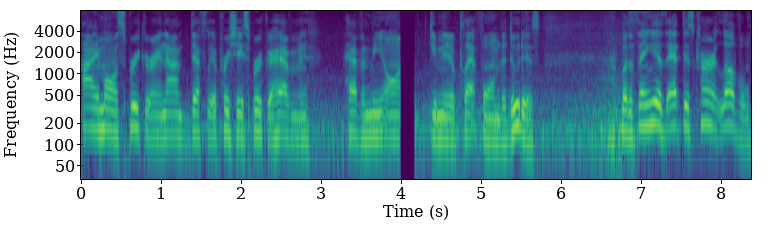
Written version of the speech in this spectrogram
I am on Spreaker, and I definitely appreciate Spreaker having me, having me on, giving me a platform to do this. But the thing is, at this current level,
